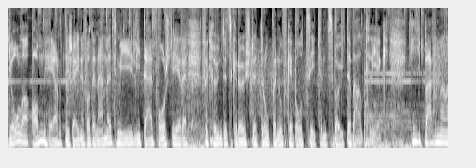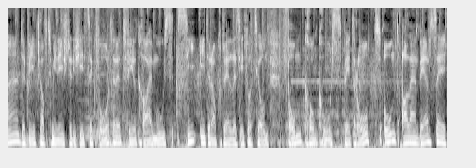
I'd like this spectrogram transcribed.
Viola Amherd ist einer von den Namen. Die Militärvorsteherin verkündet das grösste Truppenaufgebot seit dem Zweiten Weltkrieg. Guy Parmelin, der Wirtschaftsminister, ist jetzt gefordert. Viele KMUs sind in der aktuellen Situation vom Konkurs bedroht. Und Alain Berset,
